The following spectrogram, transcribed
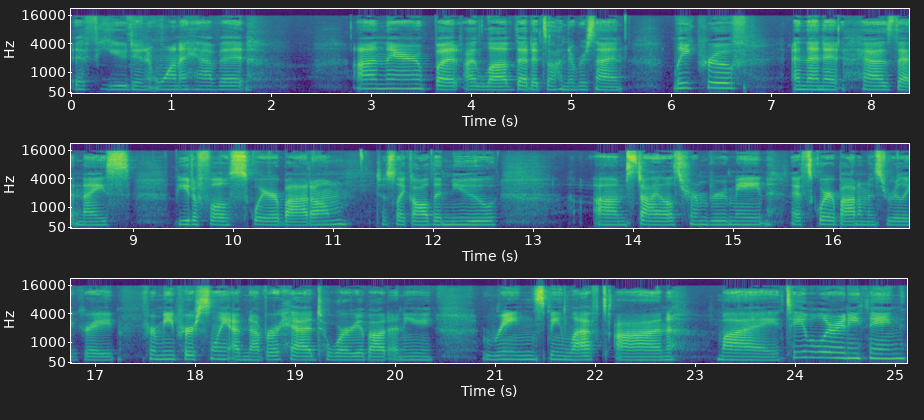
if you didn't want to have it on there, but I love that it's 100% leak proof. And then it has that nice, beautiful square bottom, just like all the new um, styles from BrüMate. That square bottom is really great. For me personally, I've never had to worry about any rings being left on my table or anything.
